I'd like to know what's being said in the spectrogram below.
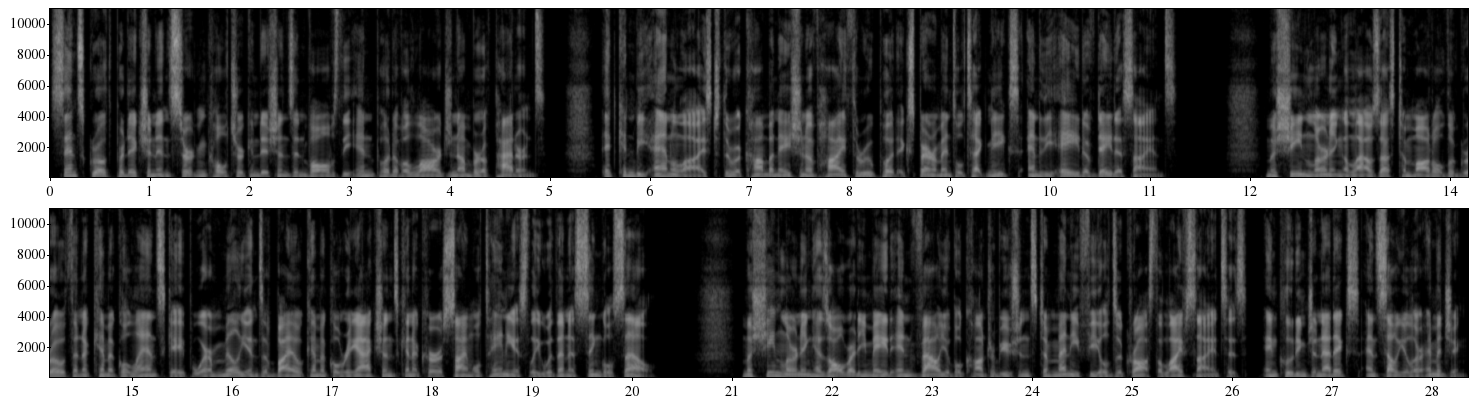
Since growth prediction in certain culture conditions involves the input of a large number of patterns, it can be analyzed through a combination of high throughput experimental techniques and the aid of data science. Machine learning allows us to model the growth in a chemical landscape where millions of biochemical reactions can occur simultaneously within a single cell. Machine learning has already made invaluable contributions to many fields across the life sciences, including genetics and cellular imaging.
